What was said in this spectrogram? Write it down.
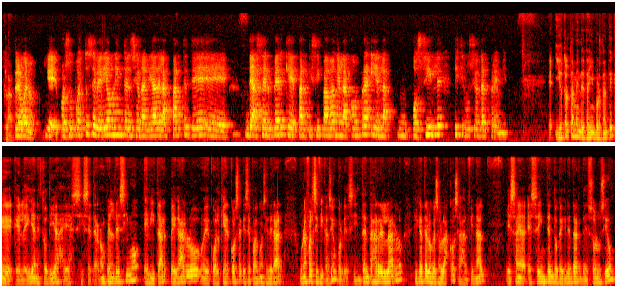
Claro. Pero bueno, por supuesto se vería una intencionalidad de las partes de, eh, de, hacer ver que participaban en la compra y en la mm, posible distribución del premio. Eh, y otro también detalle importante que, que, leía en estos días es si se te rompe el décimo, evitar pegarlo, eh, cualquier cosa que se pueda considerar una falsificación, porque si intentas arreglarlo, fíjate lo que son las cosas. Al final, ese intento que quieres dar de solución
